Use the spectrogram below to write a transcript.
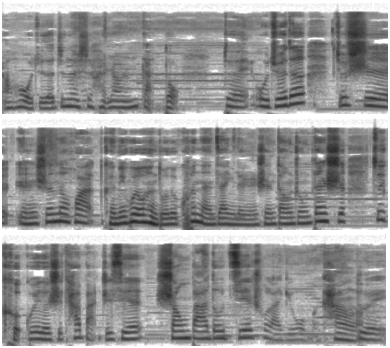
然后我觉得真的是很让人感动。对，我觉得就是人生的话，肯定会有很多的困难在你的人生当中，但是最可贵的是他把这些伤疤都揭出来给我们看了。对。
